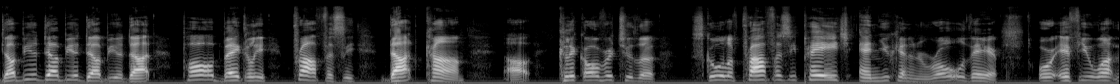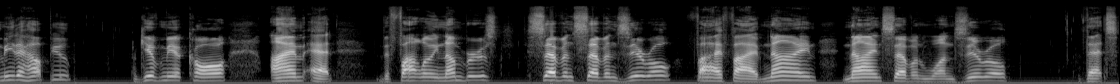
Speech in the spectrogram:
www.paulbegleyprophecy.com uh, click over to the School of Prophecy page and you can enroll there. Or if you want me to help you give me a call. I'm at the following numbers 770 559 9710 that's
